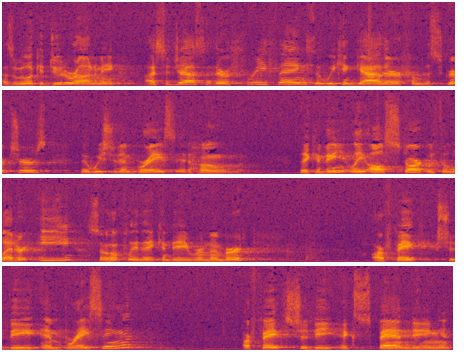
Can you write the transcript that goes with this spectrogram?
as we look at Deuteronomy, I suggest that there are three things that we can gather from the scriptures that we should embrace at home. They conveniently all start with the letter E, so hopefully they can be remembered. Our faith should be embracing. Our faith should be expanding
